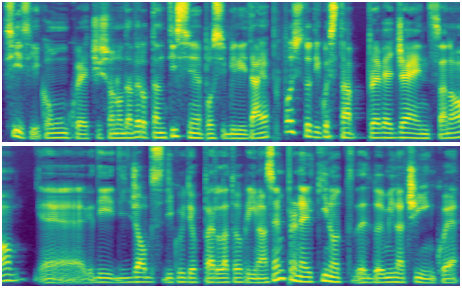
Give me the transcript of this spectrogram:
Sì, sì, comunque ci sono davvero tantissime possibilità. E a proposito di questa preveggenza, no? Eh, di, di Jobs di cui ti ho parlato prima, sempre nel keynote del 2005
